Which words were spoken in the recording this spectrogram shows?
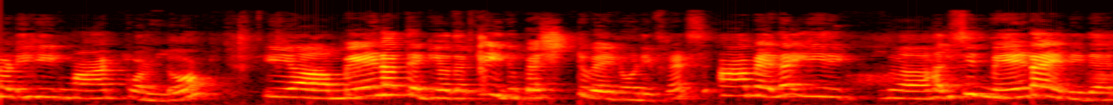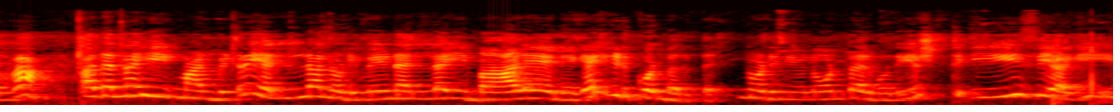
ನೋಡಿ, ಹೀಗೆ ಮಾಡಿಕೊಂಡು ಈ ಮೇಣ ತೆಗಿಯೋದಕ್ಕೆ ಇದು ಬೆಸ್ಟ್ ವೇ ನೋಡಿ ಫ್ರೆಂಡ್ಸ್ ಆಮೇಲೆ ಈ ಹಲಸಿನ ಮೇಣ ಏನಿದೆ ಅಲ್ವಾ, ಅದನ್ನ ಹೀಗೆ ಮಾಡಿಬಿಟ್ರೆ ಎಲ್ಲ ನೋಡಿ, ಮೇಣ ಎಲ್ಲ ಈ ಬಾಳೆ ಎಲೆಗೆ ಹಿಡ್ಕೊಂಡು ಬರುತ್ತೆ. ನೋಡಿ, ನೀವು ನೋಡ್ತಾ ಇರ್ಬೋದು, ಎಷ್ಟು ಈಸಿಯಾಗಿ ಈ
